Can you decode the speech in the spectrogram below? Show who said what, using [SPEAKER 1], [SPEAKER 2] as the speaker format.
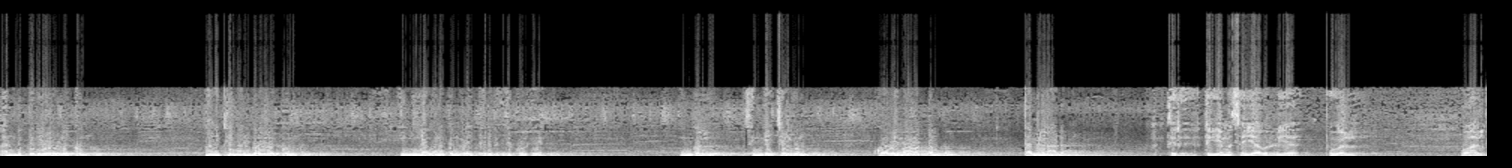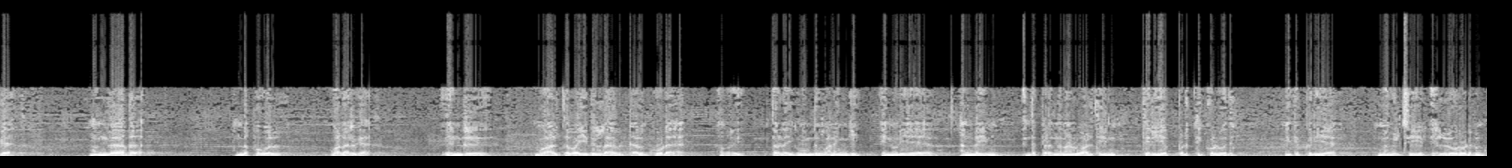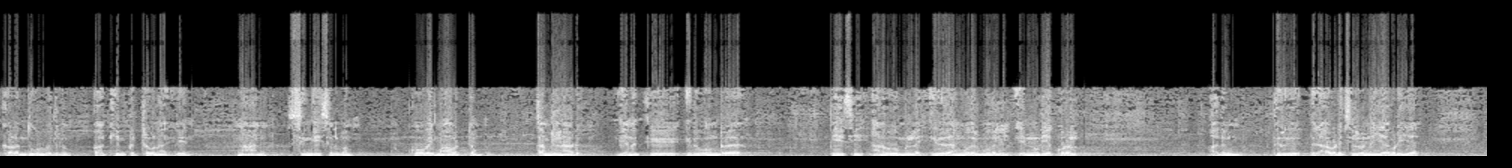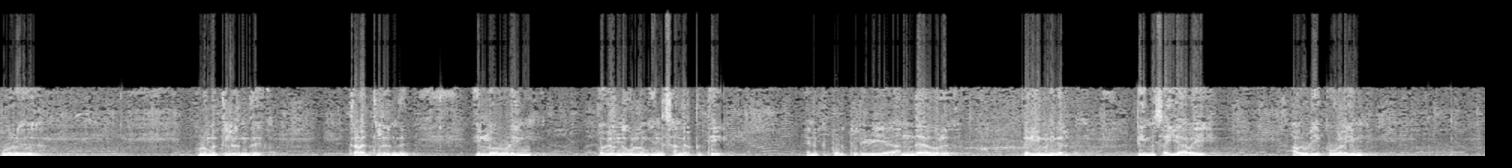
[SPEAKER 1] அன்பு பெரியோர்களுக்கும் அனைத்து நண்பர்களுக்கும் இனிய வணக்கங்களை தெரிவித்துக் கொள்கிறேன். உங்கள் சிங்கை செல்வம் கோவை மாவட்டம் தமிழ்நாடு. திரு. டிஎம்எஸ் ஐயா அவருடைய புகழ் வாழ்க மங்காத அந்த புகழ் வளர்க என்று வாழ்த்த வயதில்லாவிட்டாலும் கூட அவரை தலை குனிந்து வணங்கி என்னுடைய அன்பையும் இந்த பிறந்தநாள் வாழ்த்தையும் தெரியப்படுத்திக் கொள்வதில் மிகப்பெரிய மகிழ்ச்சியில் எல்லோருடனும் கலந்து கொள்வதிலும் பாக்கியம் பெற்றவனாகிறேன். நான் சிங்கை செல்வம் கோவை மாவட்டம் தமிழ்நாடு. எனக்கு இது போன்ற பேசி அனுபவம் இல்லை இதுதான் முதல் முதலில் என்னுடைய குரல். அதுவும் திரு திராவிட செல்வன் ஐயாவுடைய ஒரு குடும்பத்திலிருந்து தளத்திலிருந்து எல்லோருடையும் பகிர்ந்து கொள்ளும் இந்த சந்தர்ப்பத்தை எனக்கு கொடுத்துதவிய அந்த ஒரு பெரிய மனிதர் டிஎம்எஸ் ஐயாவை அவருடைய புகழையும்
